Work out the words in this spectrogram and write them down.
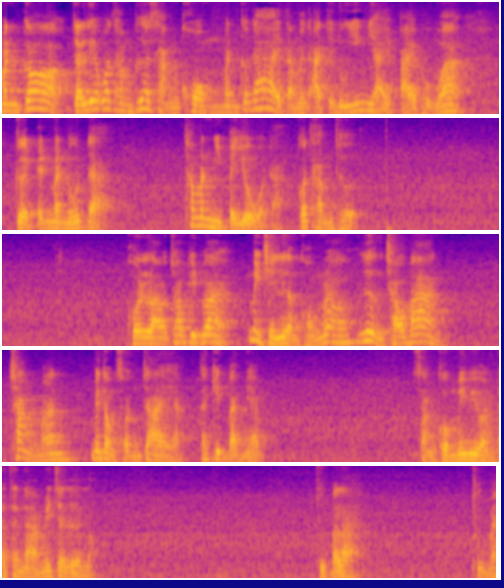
มันก็จะเรียกว่าทำเพื่อสังคมมันก็ได้ แต่มันอาจจะดูยิ่งใหญ่ไป ผมว่าเกิดเป็นมนุษย์อะ ถ้ามันมีประโยชน์อะก็ทำเถอะ คนเราชอบคิดว่า ไม่ใช่เรื่องของเรา เรื่องชาวบ้าน ช่างมันไม่ต้องสนใจอะ ถ้าคิดแบบเนี้ย สังคมไม่มีวันพัฒนาไม่เจริญหรอก ถูกปะล่ะถูกไหม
